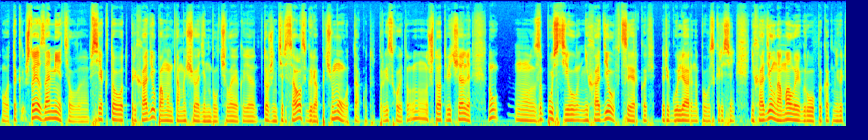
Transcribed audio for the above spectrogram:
вот, так что я заметил, все, кто вот приходил, по-моему, там еще один был человек, я тоже интересовался, говорю, а почему вот так вот происходит? Ну, что отвечали, ну, запустил, не ходил в церковь регулярно по воскресеньям, не ходил на малые группы, как мне говорят,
